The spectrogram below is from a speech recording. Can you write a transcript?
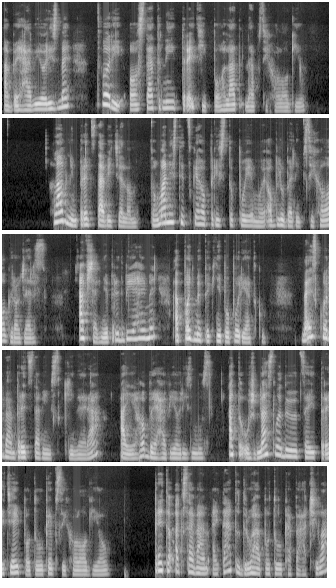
a behaviorizme tvorí ostatný tretí pohľad na psychológiu. Hlavným predstaviteľom humanistického prístupu je môj obľúbený psychológ Rogers. Avšak nepredbiehajme a poďme pekne po poriadku. Najskôr vám predstavím Skinnera a jeho behaviorizmus – a to už v nasledujúcej tretej potulke psychológiou. Preto ak sa vám aj táto druhá potulka páčila,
